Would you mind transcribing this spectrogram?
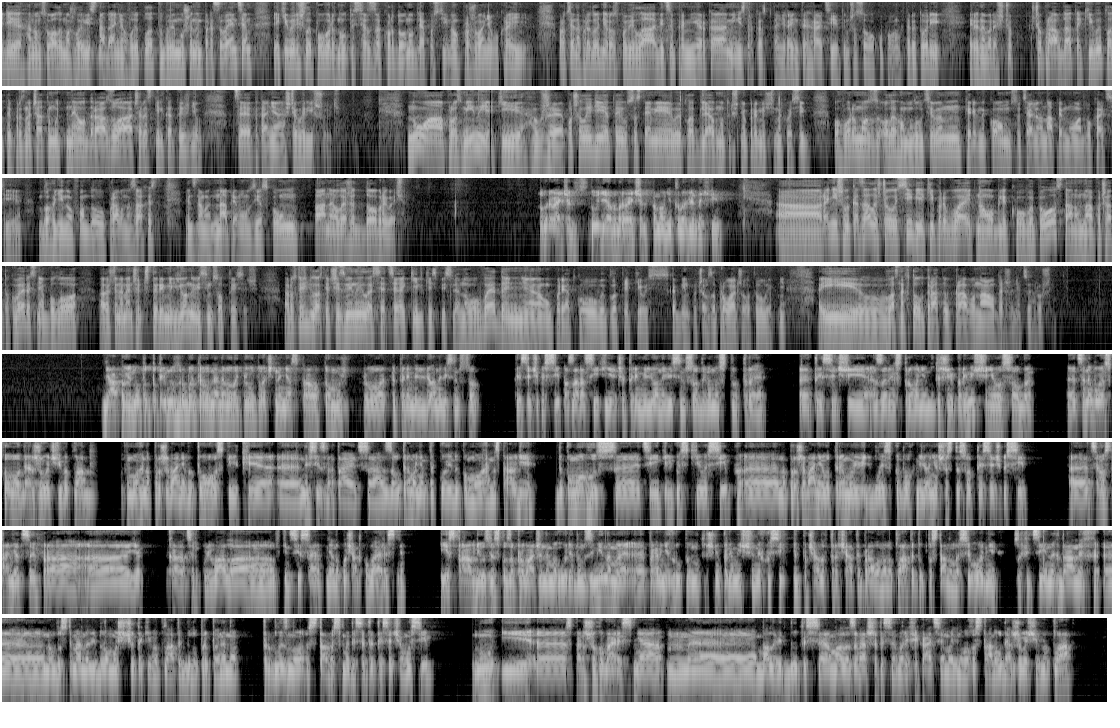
Уряді анонсували можливість надання виплат вимушеним переселенцям, які вирішили повернутися з-за кордону для постійного проживання в Україні. Про це напередодні розповіла віце-прем'єрка, міністерка з питань реінтеграції тимчасово окупованих територій Ірина Верещук. Щоправда, такі виплати призначатимуть не одразу, а через кілька тижнів. Це питання ще вирішують. Ну а про зміни, які вже почали діяти у системі виплат для внутрішньопереміщених осіб, поговоримо з Олегом Луцєвим, керівником соціального напряму адвокації благодійного фонду Право на захист. Він з нами на прямому зв'язку. Пане Олеже, добрий вечір. Добрий вечір, студія. Добрий вечір, шановні телеглядачі. Раніше ви казали, що осіб, які перебувають на обліку ВПО станом на початок вересня, було е, щонайменше 4 мільйони 800 тисяч. Розкажіть, будь ласка, чи змінилася ця кількість після нововведень е, у порядку виплат, які ось Кабмін почав запроваджувати в липні? І власне хто втратив право на одержання цих грошей? Дякую. Ну тут потрібно зробити одне невелике уточнення. Справа в тому, що 4 мільйони 800 тисяч осіб, а зараз їх є 4 мільйони 893 тисячі зареєстровані внутрішньопереміщені особи. Е, Це не обов'язково одержувачі виплат допомоги на проживання ВПО, оскільки е, не всі звертаються за отриманням такої допомоги. Насправді допомогу з е, цієї кількості осіб е, на проживання отримують близько 2 мільйонів 600 тисяч осіб. Е, Це остання цифра, е, яка циркулювала в кінці серпня, на початку вересня. І справді, у зв'язку з запровадженими урядом змінами, е, певні групи внутрішньопереміщених осіб почали втрачати право на виплати. Тобто, станом на сьогодні, з офіційних даних е, нам достеменно відомо, що такі виплати було припинено приблизно 180 тисячам осіб. Ну і е, з 1 вересня е, мали відбутися, мали завершитися верифікація майнового стану одержувачів виплат,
